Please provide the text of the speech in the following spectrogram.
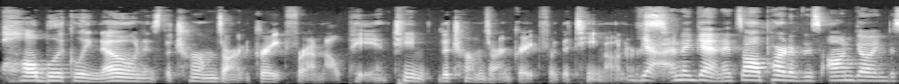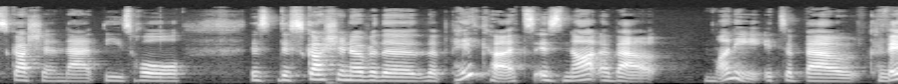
publicly known as the terms aren't great for MLP and team the terms aren't great for the team owners. Yeah, and again, it's all part of this ongoing discussion that these whole this discussion over the the pay cuts is not about money. It's about Control.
